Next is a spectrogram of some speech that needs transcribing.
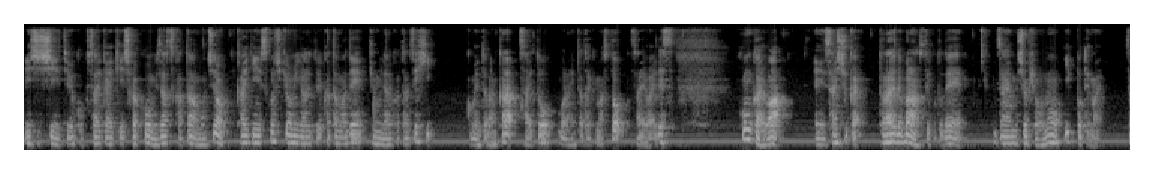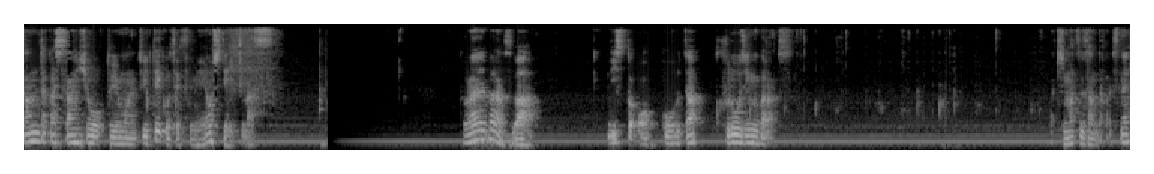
ACCA という国際会計資格を目指す方はもちろん、会計に少し興味があるという方まで興味のある方はぜひコメント欄からサイトをご覧いただけますと幸いです。今回は最終回、トライアルバランスということで、財務諸表の一歩手前、残高資産表というものについてご説明をしていきます。トライバランスは、リストをコールザクロージングバランス。期末残高ですね。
